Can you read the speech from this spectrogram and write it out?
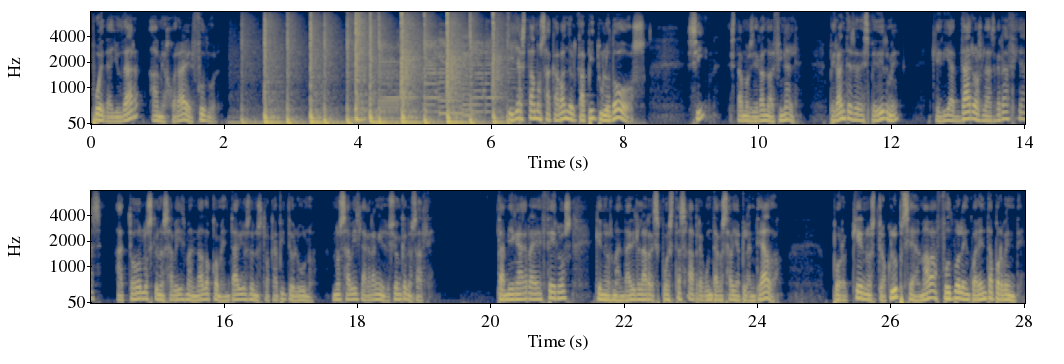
puede ayudar a mejorar el fútbol. Y ya estamos acabando el capítulo 2. Sí, estamos llegando al final. Pero antes de despedirme, quería daros las gracias a todos los que nos habéis mandado comentarios de nuestro capítulo 1. No sabéis la gran ilusión que nos hace. También agradeceros que nos mandaréis las respuestas a la pregunta que os había planteado. ¿Por qué nuestro club se llamaba Fútbol en 40 por 20?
